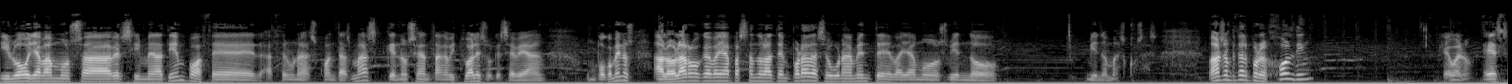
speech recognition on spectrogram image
y luego ya vamos a ver si me da tiempo a hacer, hacer unas cuantas más que no sean tan habituales o que se vean un poco menos. A lo largo que vaya pasando la temporada seguramente vayamos viendo, viendo más cosas. Vamos a empezar por el holding, que bueno, es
